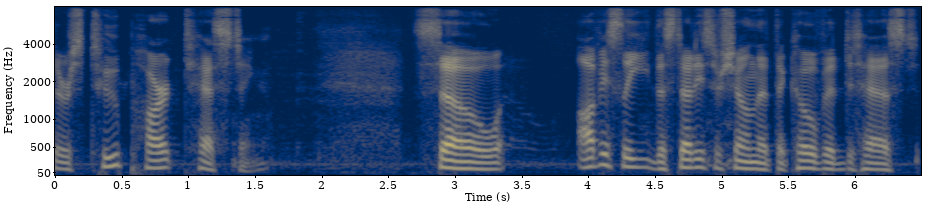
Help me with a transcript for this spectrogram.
there's two part testing. So obviously, the studies have shown that the COVID test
